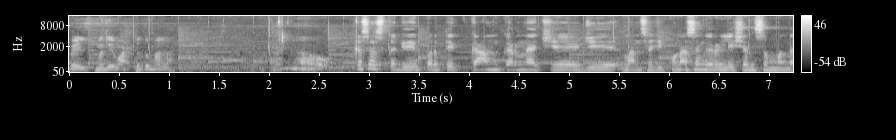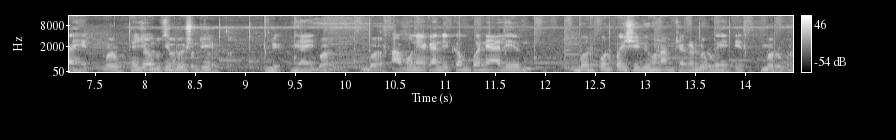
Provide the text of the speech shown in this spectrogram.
बेल्टमध्ये वाटतं तुम्हाला? कसं असतं की प्रत्येक काम करण्याचे जे माणसाची कोणासंग रिलेशन संबंध आहेत बरोबर. त्याच्यावरती त्यानुसार दृष्टी आपण करतो. हे आहे बर बर. आपण एखादी कंपनी आली भरपूर पैसे घेऊन आमच्याकडे लोक बरोबर. येतात. बरोबर.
